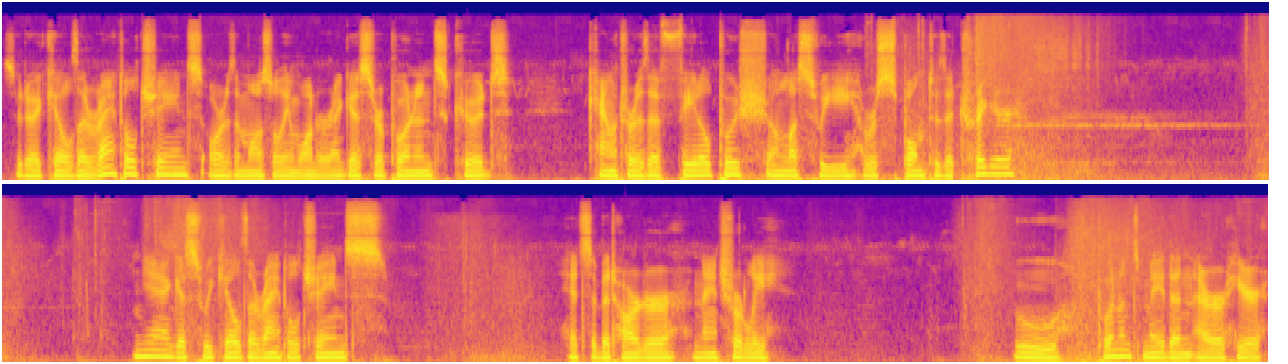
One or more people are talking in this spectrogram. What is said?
So do I kill the Rattlechains or the Mausoleum Wanderer? I guess our opponent could counter the Fatal Push unless we respond to the trigger. Yeah, I guess we kill the Rattlechains. Hits a bit harder, naturally. Ooh, opponent made an error here.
